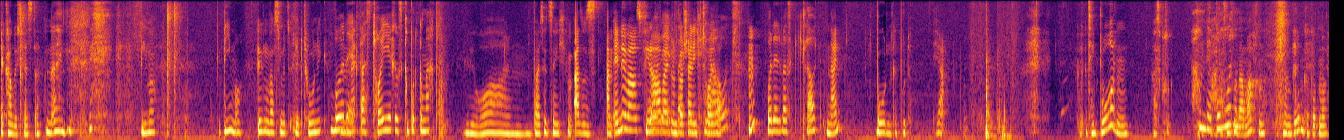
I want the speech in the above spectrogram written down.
Er kam durchs Fenster. Nein. Beamer. Beamer. Irgendwas mit Elektronik. Wurde Nee. etwas Teures kaputt gemacht? Ja, ähm, weiß jetzt nicht. Also es, am Ende war es viel Wurde Arbeit und wahrscheinlich teuer. geklaut? Wurde etwas geklaut? Nein? Boden kaputt. Ja. Den Boden? Was muss, Warum der was muss man Boden? da machen? Dass man den Boden kaputt macht?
